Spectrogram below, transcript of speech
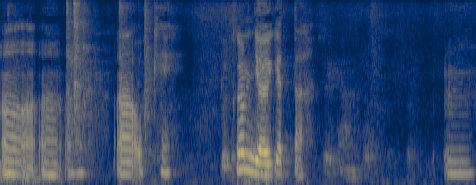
아, 아, 아, 아, 아, 오케이. 그럼 열겠다. 세게 안 줘. 음.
